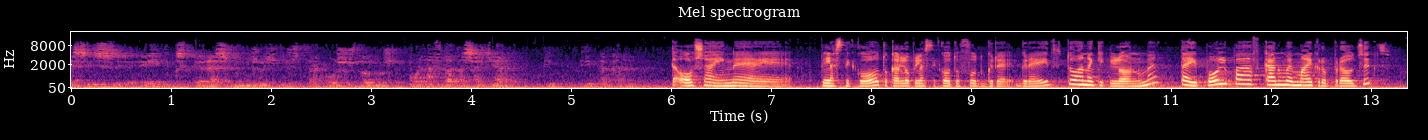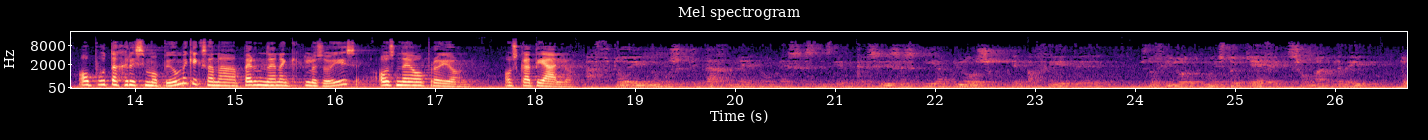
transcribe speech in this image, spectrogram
εσείς έχετε ξεπεράσει νομίζω στου 300 τόνους όλα αυτά τα σακιά, τι, τι τα κάνετε; Όσα είναι πλαστικό, το καλό πλαστικό, το food grade, το ανακυκλώνουμε. Τα υπόλοιπα κάνουμε micro projects, όπου τα χρησιμοποιούμε και ξαναπαίρνουν ένα κύκλο ζωής ως νέο προϊόν, ως κάτι άλλο. Αυτό είναι όμως κοιτάχουμε μέσα στι διαδικασίε σα ή απλώ επαφείτε στο φιλότιμο ή στο κέφι τη ομάδα. Δηλαδή το,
